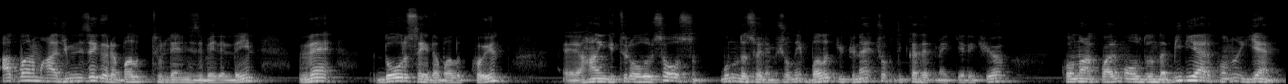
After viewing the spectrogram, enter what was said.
Akvaryum hacminize göre balık türlerinizi belirleyin ve doğru sayıda balık koyun. E, hangi tür olursa olsun. Bunu da söylemiş olayım. Balık yüküne çok dikkat etmek gerekiyor. Konu akvaryum olduğunda. Bir diğer konu yem.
